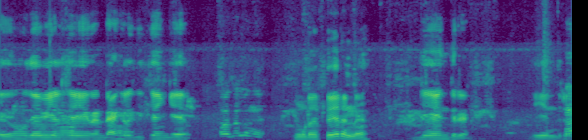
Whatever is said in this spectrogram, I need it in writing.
எதுவும் உதவிகள் செய்கிறேன் எங்களுக்கு செய்யுங்க. சொல்லுங்க உங்களோட பேர் என்ன? ஜெயேந்திரன். ஜெயேந்திரன்.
